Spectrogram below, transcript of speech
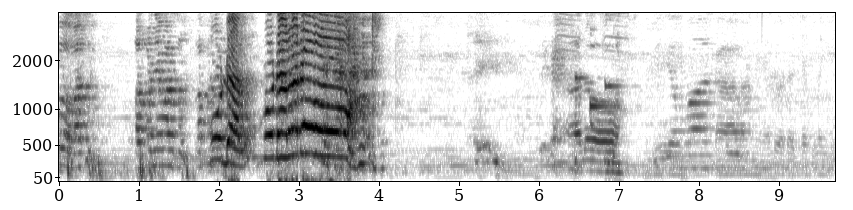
Oh, masuk. Lapannya masuk. Lapannya Modar, modar aduh. Aduh. Iya. Kalah nih, aduh ada chat lagi.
